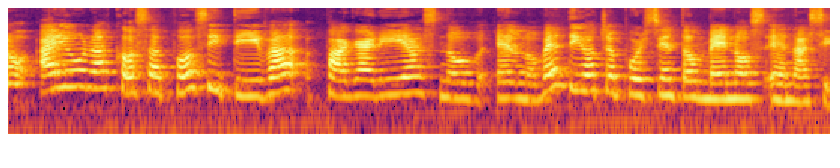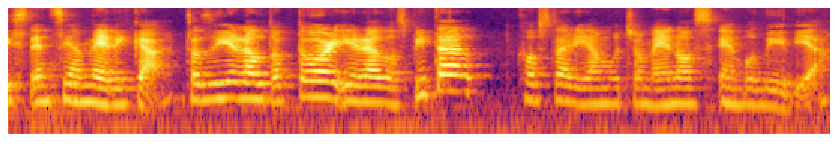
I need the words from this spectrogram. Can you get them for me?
Pero hay una cosa positiva, pagarías el 98% menos en asistencia médica. Entonces ir al doctor, ir al hospital, costaría mucho menos en Bolivia.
